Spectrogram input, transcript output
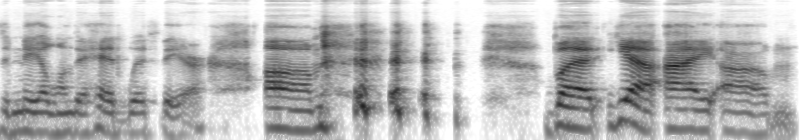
the nail on the head with there um, but yeah i um,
